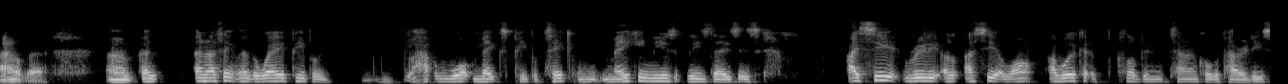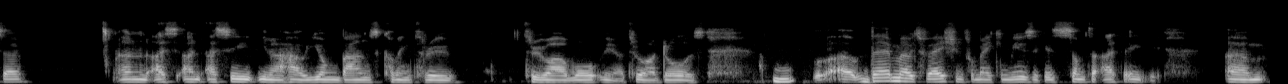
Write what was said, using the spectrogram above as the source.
out there. Um, and and I think that the way people what makes people tick making music these days is I see it really I see it a lot. I work at a club in town called the Paradiso, and I, and I see you know how young bands coming through through our wall you know through our doors. Uh, their motivation for making music is something I think um,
